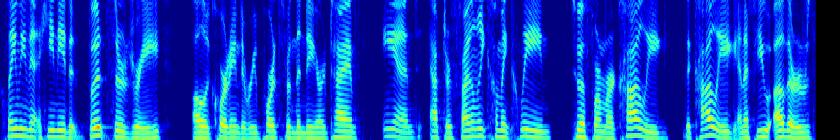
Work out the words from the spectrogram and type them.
claiming that he needed foot surgery, all according to reports from the New York Times, and after finally coming clean to a former colleague, the colleague and a few others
